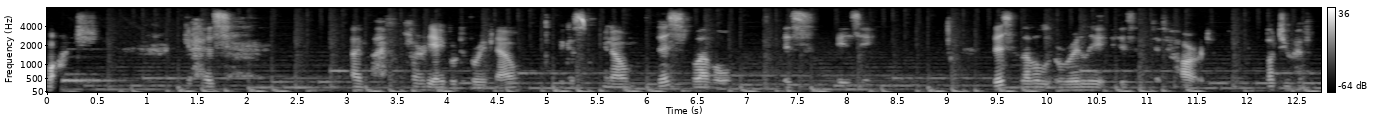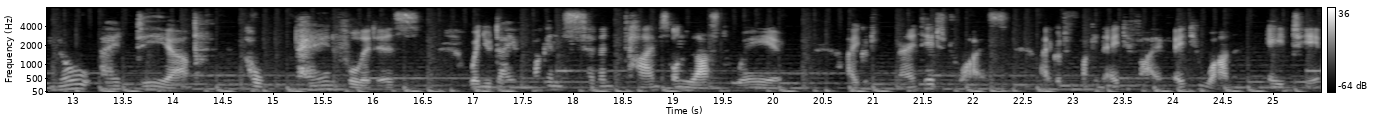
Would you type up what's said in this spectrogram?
much. Guys, I'm, I'm barely able to breathe now. Because, you know, this level is easy. This level really isn't that hard. But you have no idea how painful it is when you die fucking 7 times on last wave. I got 98 twice, I got fucking 85, 81, 80,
